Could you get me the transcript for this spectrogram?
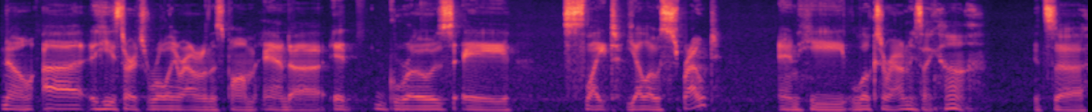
No, uh, he starts rolling around on this palm, and uh, it grows a slight yellow sprout. And he looks around. And he's like, "Huh, it's uh,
